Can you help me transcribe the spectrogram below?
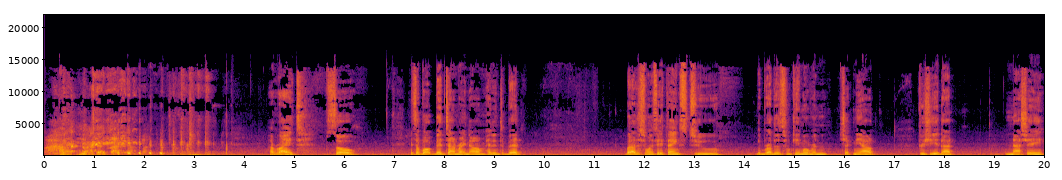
All right. So it's about bedtime right now. I'm heading to bed. But I just want to say thanks to the brothers who came over and checked me out. Appreciate that. Nashe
